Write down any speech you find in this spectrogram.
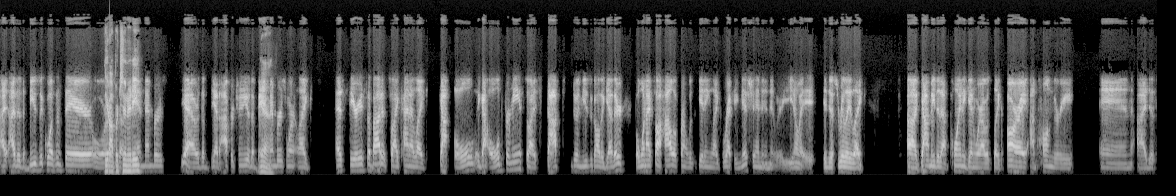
I, either the music wasn't there or the opportunity the band members, yeah, or the yeah the opportunity or the band yeah. members weren't like as serious about it. So I kind of like got old. It got old for me, so I stopped doing music altogether. But when I saw Hollowfront was getting like recognition, and it, you know, it, it just really like uh, got me to that point again where I was like, all right, I'm hungry, and I just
